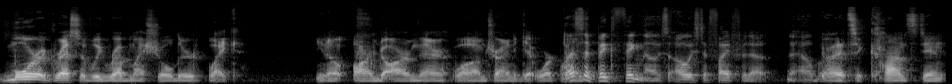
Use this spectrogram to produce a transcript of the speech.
More aggressively rub my shoulder, like you know, arm to arm there while I'm trying to get work Well, that's a big thing though, is always to fight for the the elbow. Uh, it's a constant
